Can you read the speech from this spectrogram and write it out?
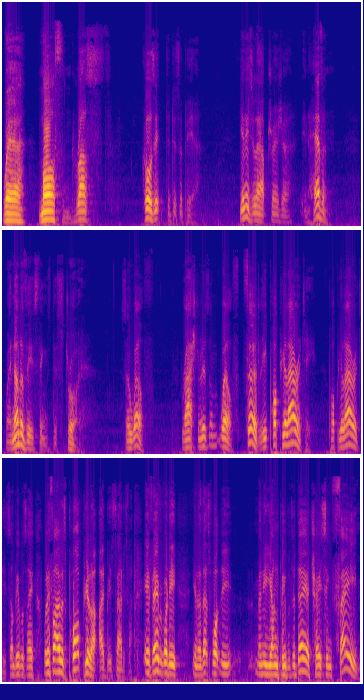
where moth and rust cause it to disappear. You need to lay up treasure in heaven, where none of these things destroy. So, wealth. Rationalism, wealth. Thirdly, popularity. Popularity. Some people say, well, if I was popular, I'd be satisfied. If everybody, you know, that's what the many young people today are chasing fame.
